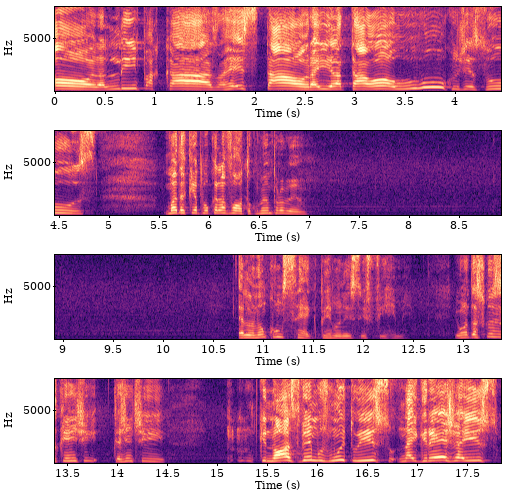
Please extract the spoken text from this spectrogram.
ora, limpa a casa, restaura, aí ela está, ó, uhul, com Jesus. Mas daqui a pouco ela volta com o mesmo problema. Ela não consegue permanecer firme. E uma das coisas que a gente, que a gente, que nós vemos muito isso, na igreja é isso,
